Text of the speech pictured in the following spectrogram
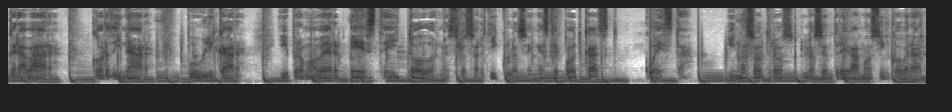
grabar, coordinar, publicar y promover este y todos nuestros artículos en este podcast cuesta y nosotros los entregamos sin cobrar.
